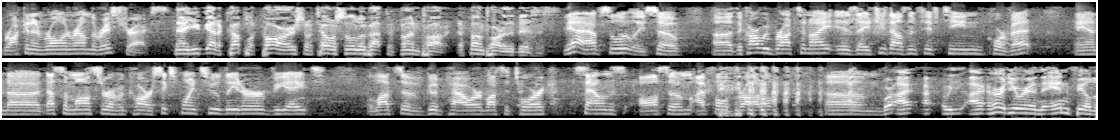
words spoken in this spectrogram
rocking and rolling around the racetracks. Now you've got a couple of cars, so tell us a little bit about the fun product, the fun part of the business. Yeah, absolutely. So uh, the car we brought tonight is a 2015 Corvette, and uh, that's a monster of a car, 6.2 liter V8. Lots of good power, lots of torque. Sounds awesome. I full throttle. Um, Well, I, I I heard you were in the infield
